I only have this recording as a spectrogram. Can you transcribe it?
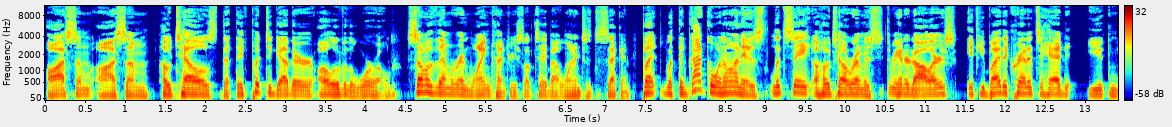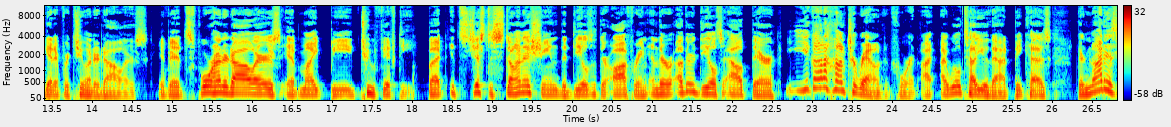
awesome, awesome hotels that they've put together all over the world. Some of them are in wine country, so I'll tell you about one in just a second. But what they've got going on is, let's say a hotel room is $300. If you buy the credits ahead, you can get it for $200. If it's $400, it might be 250 but it's just astonishing the deals that they're offering. And there are other deals out there. You got to hunt around for it. I, I will tell you that because they're not as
